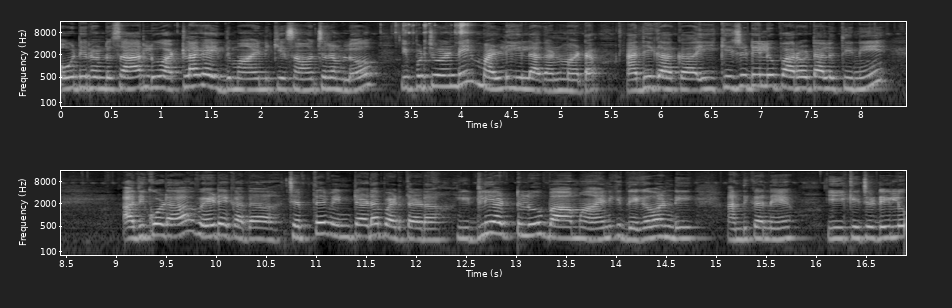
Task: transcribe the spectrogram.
ఒకటి రెండు సార్లు అట్లాగే అయింది మా ఆయనకి సంవత్సరంలో. ఇప్పుడు చూడండి మళ్ళీ ఇలాగనమాట. అదిగాక ఈ కిచడీలు పరోటాలు తిని అది కూడా వేడే కదా. చెప్తే వింటాడా పెడతాడా? ఇడ్లీ అట్టులు బా మా ఆయనకి దిగవండి. అందుకనే ఈ కిచడీలు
